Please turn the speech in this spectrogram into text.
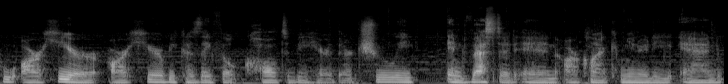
who are here are here because they felt called to be here. They're truly invested in our client community and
